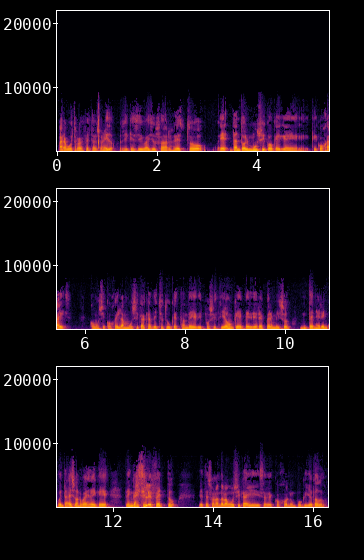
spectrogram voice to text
para vuestros efectos de sonido. Así que si vais a usar esto, eh, tanto el músico que, que, cojáis, como si cogéis las músicas que has dicho tú que están de disposición, que pediréis permiso, tener en cuenta eso, no vaya de que tengáis el efecto, esté sonando la música y se descojone un poquillo todo.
